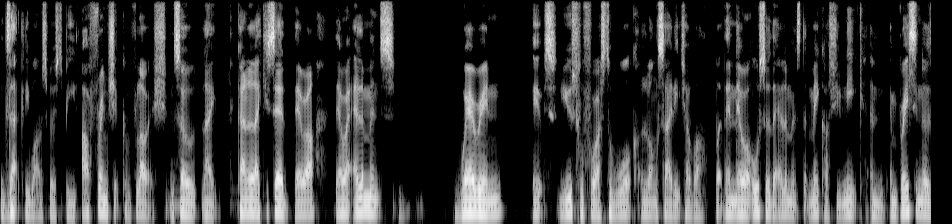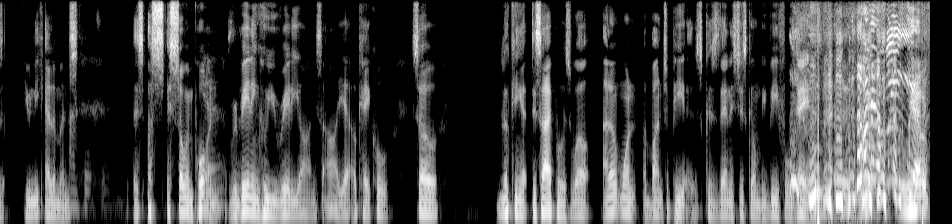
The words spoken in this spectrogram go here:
exactly what I'm supposed to be. Our friendship can flourish, and so like kind of like you said, there are there are elements wherein it's useful for us to walk alongside each other, but then there are also the elements that make us unique, and embracing those unique elements is is, is so important. Yeah. Revealing who you really are, and it's like, oh yeah, okay, cool. So looking at disciples, well, I don't want a bunch of Peters because then it's just gonna be beef all day. Honestly, we don't,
